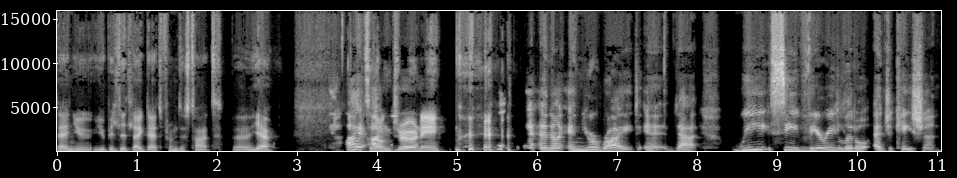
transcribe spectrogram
Then you you build it like that from the start. Uh, yeah, I, it's a long I, journey. and I, and you're right uh, that we see very little education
